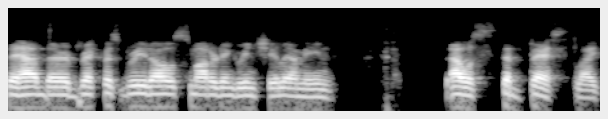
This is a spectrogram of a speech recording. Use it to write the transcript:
They had their breakfast burritos smothered in green chili. I mean, that was the best. Like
